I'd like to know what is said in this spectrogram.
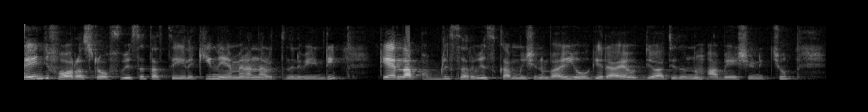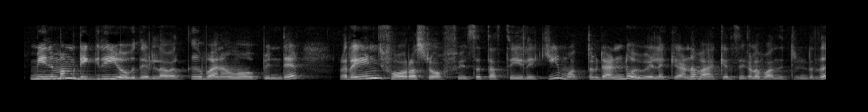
റേഞ്ച് ഫോറസ്റ്റ് ഓഫീസർ തസ്തികയിലേക്ക് നിയമനം നടത്തുന്നതിന് വേണ്ടി കേരള പബ്ലിക് സർവീസ് കമ്മീഷൻ വഴി യോഗ്യരായ ഉദ്യോഗാർത്ഥിയിൽ നിന്നും അപേക്ഷ മിനിമം ഡിഗ്രി യോഗ്യതയുള്ളവർക്ക് വനം വകുപ്പിന്റെ റേഞ്ച് ഫോറസ്റ്റ് ഓഫീസർ തസ്തികയിലേക്ക് മൊത്തം രണ്ട് ഒഴിവുകളിലേക്കാണ് വാക്കൻസികൾ വന്നിട്ടുള്ളത്.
